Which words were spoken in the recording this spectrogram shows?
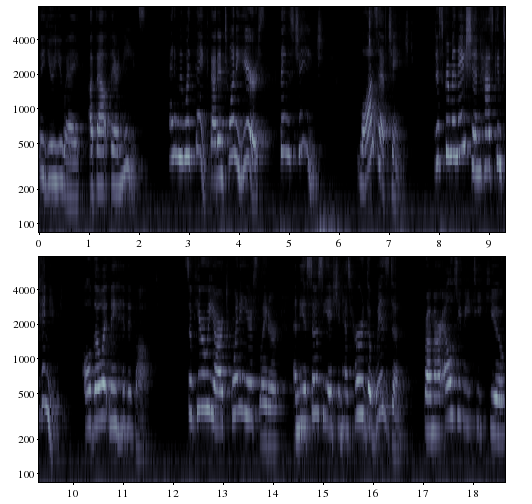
the UUA about their needs. And we would think that in 20 years, things change. Laws have changed. Discrimination has continued, although it may have evolved. So here we are 20 years later, and the association has heard the wisdom from our LGBTQ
